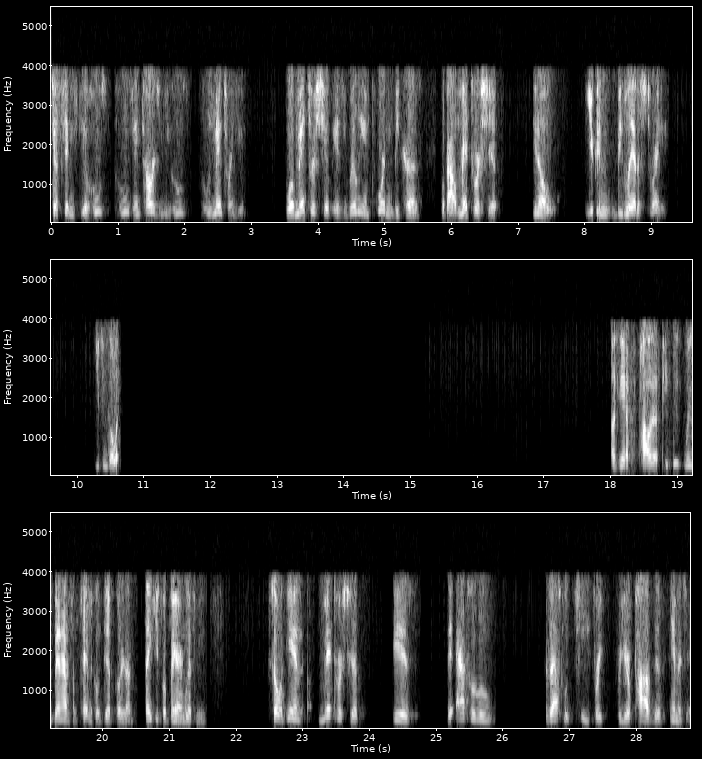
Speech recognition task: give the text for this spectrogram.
just sitting still? Who's who's encouraging you? Who's who's mentoring you? Well, mentorship is really important because without mentorship, you know, you can be led astray. You can go again, apologize. We've been having some technical difficulties. Thank you for bearing with me. So again, mentorship is the absolute is absolute key for for your positive imaging.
